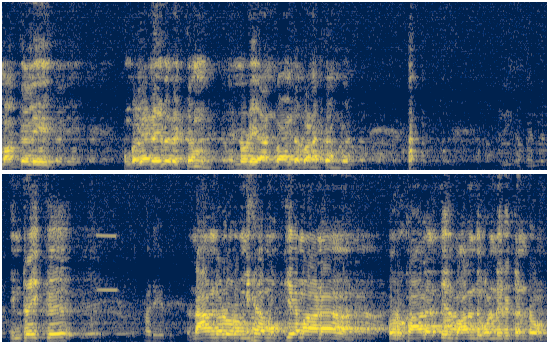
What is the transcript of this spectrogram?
மக்களே உங்கள் அனைவருக்கும் என்னுடைய அன்பார்ந்த வணக்கங்கள். இன்றைக்கு நாங்கள் ஒரு மிக முக்கியமான ஒரு காலத்தில் வாழ்ந்து கொண்டிருக்கின்றோம்.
